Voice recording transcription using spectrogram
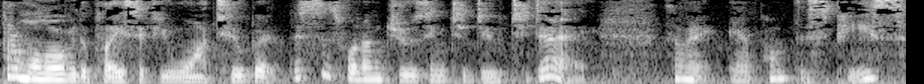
put them all over the place if you want to, but this is what I'm choosing to do today. So I'm gonna air pump this piece.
